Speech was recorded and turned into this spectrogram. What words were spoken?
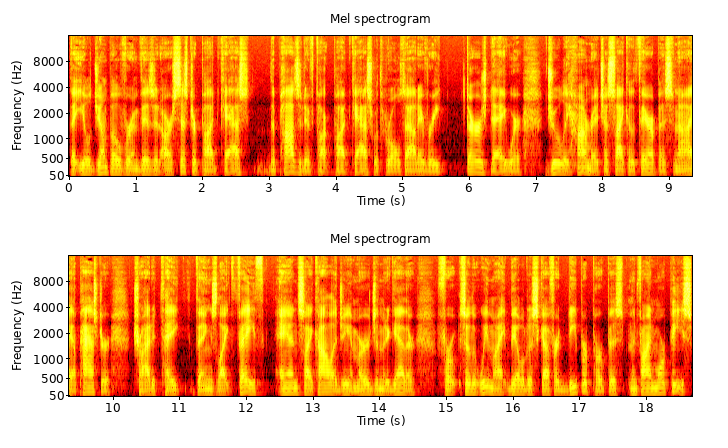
that you'll jump over and visit our sister podcast, the Positive Talk podcast, which rolls out every Thursday, where Julie Homrich, a psychotherapist, and I, a pastor, try to take things like faith and psychology and merge them together for so that we might be able to discover deeper purpose and find more peace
